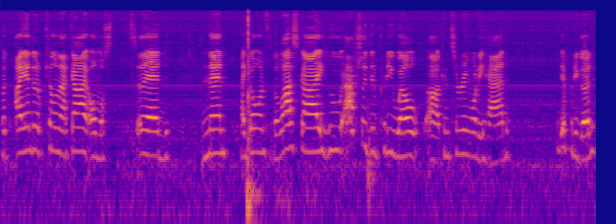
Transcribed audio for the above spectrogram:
But I ended up killing that guy, almost dead. And then I go in for the last guy, who actually did pretty well, uh, considering what he had. He did pretty good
